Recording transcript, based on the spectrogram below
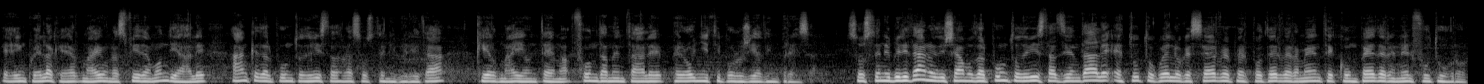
eh, in quella che è ormai una sfida mondiale anche dal punto di vista della sostenibilità che ormai è un tema fondamentale per ogni tipologia di impresa. Sostenibilità, noi diciamo dal punto di vista aziendale, è tutto quello che serve per poter veramente competere nel futuro.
